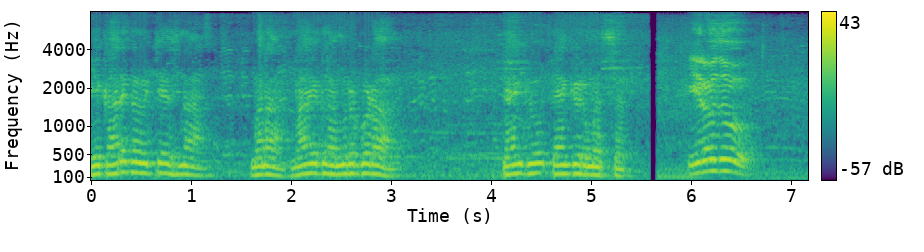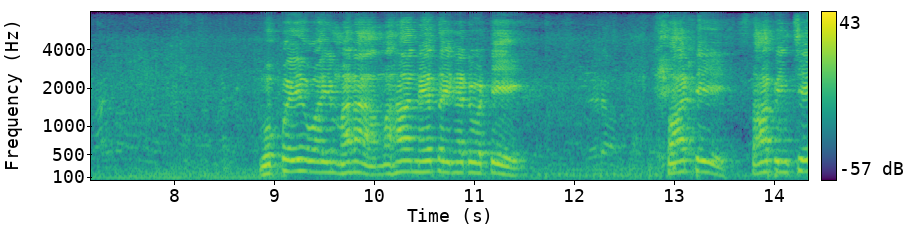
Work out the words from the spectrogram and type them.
ఈ కార్యక్రమం ఇచ్చేసిన మన నాయకులందరూ కూడా thank you thank you very much sir ఈరోజు ముప్పై మన మహానేత అయినటువంటి పార్టీ స్థాపించి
